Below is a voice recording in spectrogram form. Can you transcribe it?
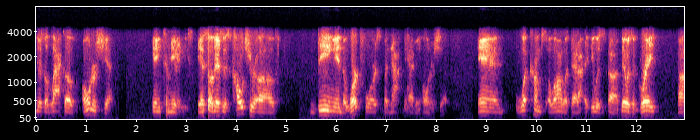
there's a lack of ownership in communities. And so there's this culture of being in the workforce but not having ownership. And what comes along with that? It was uh, there was a great uh,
